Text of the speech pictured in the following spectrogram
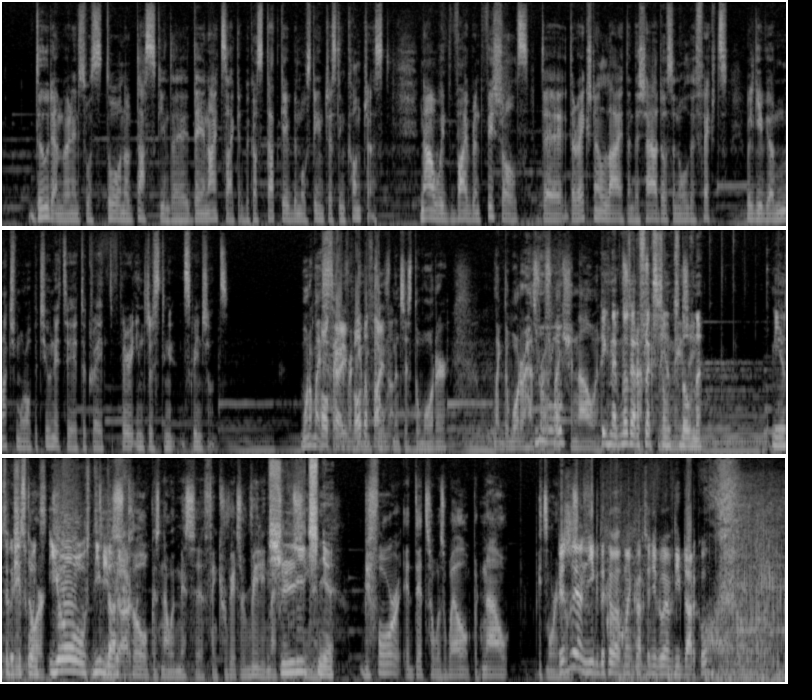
do them when it was dawn or dusk in the day and night cycle because that gave the most interesting contrast. Now, with vibrant visuals, the directional light and the shadows and all the effects will give you a much more opportunity to create very interesting screenshots. One of my Okay, favorite new improvements is the water. Like the water has No. reflection now, and it Piękne, looks no te refleksy są absolutely amazing. cudowne. Mieniącego się Deep słońca. dark. Jo, Deep Deep Dark. Dark. Coke is now emissive and creates a really magical scene. Before it did so as well, but now it's more Wiesz, że ja immersive. nigdy chyba w Minecrafcie nie byłem w Deep Darku?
